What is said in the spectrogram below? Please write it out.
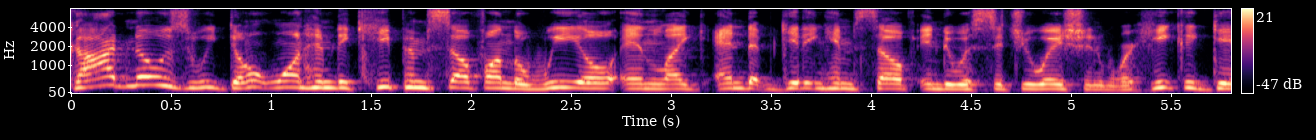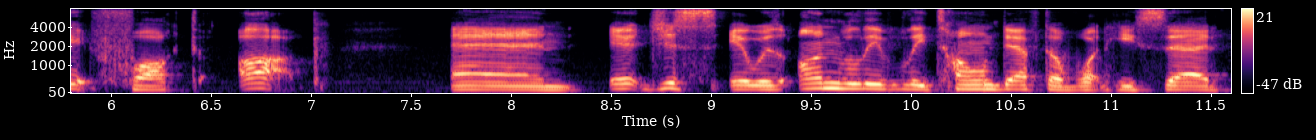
God knows we don't want him to keep himself on the wheel and like end up getting himself into a situation where he could get fucked up. And it just it was unbelievably tone deaf of what he said.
